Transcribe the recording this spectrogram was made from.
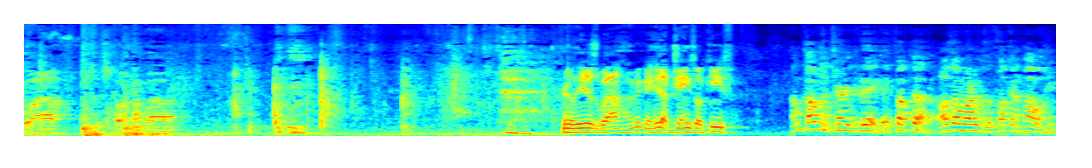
wow. It's fucking wow. Really is wow. We're gonna hit up James O'Keefe. I'm calling the attorney today. They fucked up. All I wanted was a fucking apology.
